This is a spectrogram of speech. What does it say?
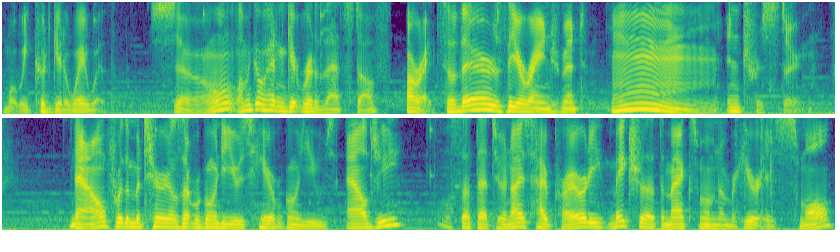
what we could get away with. So, let me go ahead and get rid of that stuff. All right, so there's the arrangement. Mmm, interesting. Now, for the materials that we're going to use here, we're going to use algae. We'll set that to a nice high priority. Make sure that the maximum number here is small.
